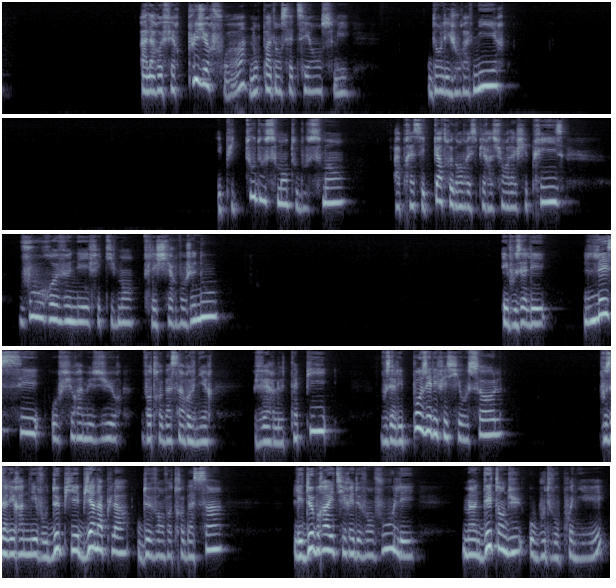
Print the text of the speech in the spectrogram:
à la refaire plusieurs fois, non pas dans cette séance, mais dans les jours à venir. Et puis tout doucement, tout doucement, après ces quatre grandes respirations à lâcher prise, vous revenez effectivement fléchir vos genoux. Et vous allez laisser au fur et à mesure votre bassin revenir vers le tapis. Vous allez poser les fessiers au sol. Vous allez ramener vos deux pieds bien à plat devant votre bassin, les deux bras étirés devant vous, les mains détendues au bout de vos poignets.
